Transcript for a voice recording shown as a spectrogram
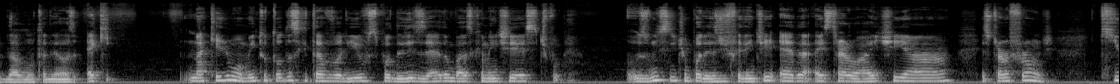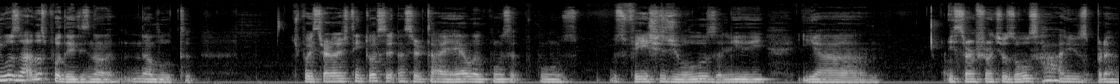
da luta delas. É que naquele momento todas que estavam ali, os poderes eram basicamente esse, tipo. Os únicos que tinham poderes diferentes era a Starlight e a Stormfront. Que usaram os poderes na, na luta. Tipo, a Starlight tentou ace- acertar ela com os, com os, os feixes de luz ali e, e a Stormfront usou os raios pra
